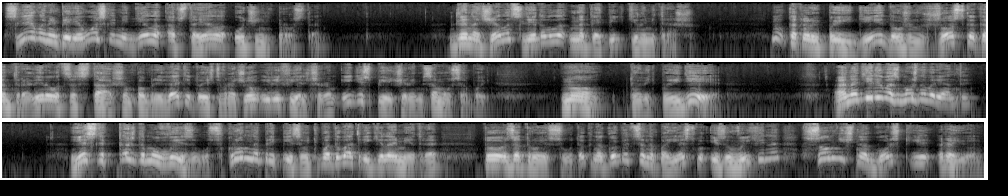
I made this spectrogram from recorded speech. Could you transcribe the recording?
с левыми перевозками дело обстояло очень просто. Для начала следовало накопить километраж, ну, который, по идее, должен жестко контролироваться старшим по бригаде, то есть врачом или фельдшером, и диспетчерами, само собой – но то ведь по идее. А на деле возможны варианты. Если к каждому вызову скромно приписывать по 2-3 километра, то за трое суток накопится на поездку из Выхина в Солнечногорский район,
